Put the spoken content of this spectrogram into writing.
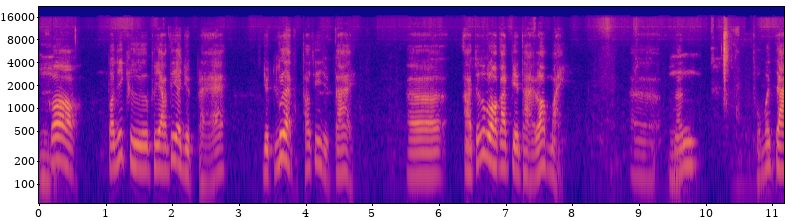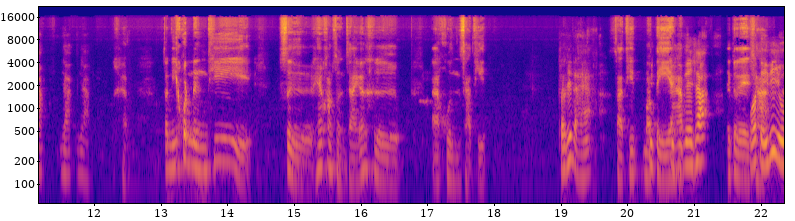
อืมก็ตอนนี้คือพยายามที่จะหยุดแผล หยุดเลือดเท่าที่หยุดได้เอ่ออาจจะต้องรอการเปลี่ยนถ่ายรอบใหม่ เอ่อนั้น ผมว่ายากยากยากครับ ตอนนี้คนหนึ่งที่สื่อให้ความสนใจก็คือเอ่อคุณสาธิตตอนที่ไหนฮะ สาธิตบอตีอะครับเดชะในตัวเดหมอชาตีที่อยู่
